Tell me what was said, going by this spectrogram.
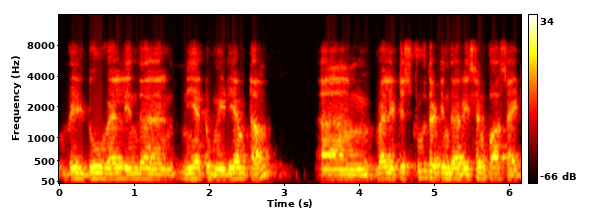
will do well in the near to medium term. Um, well, it is true that in the recent past, IT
